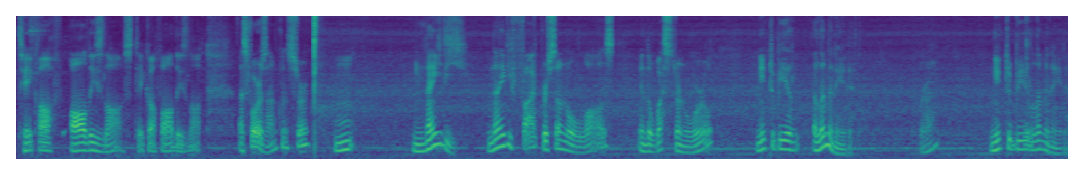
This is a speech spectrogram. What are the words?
take off all these laws take off all these laws as far as i'm concerned 90 95 percent of the laws in the western world need to be eliminated right? Need to be eliminated.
